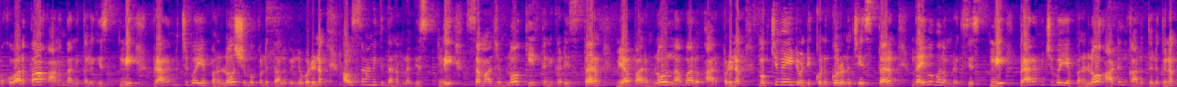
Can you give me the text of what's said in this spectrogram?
ఒక వార్త ఆనందాన్ని కలిగిస్తుంది. ప్రారంభించబోయే పనిలో శుభ ఫలితాలు వెలువడిన అవసరానికి ధనం లభిస్తుంది. సమాజంలో కీర్తిని గడిస్తారు. వ్యాపారంలో లాభాలు ఏర్పడిన ముఖ్యమైనటువంటి కొనుగోలును చేస్తారు. దైవ బలం రక్షిస్తుంది. ప్రారంభించబోయే పనిలో ఆటంకాలు తొలగడం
